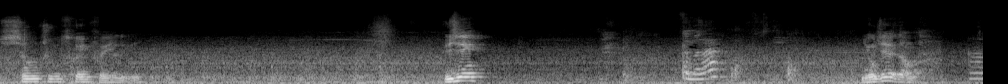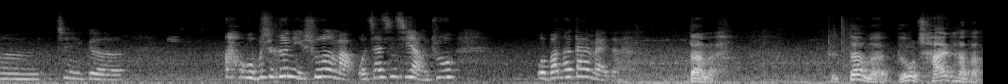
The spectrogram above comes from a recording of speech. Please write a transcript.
生猪催肥灵。于心，怎么了？你用这个干嘛？嗯，这个啊，我不是和你说了吗？我家亲戚养猪，我帮他代买的。代买？这代买不用拆开吧？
